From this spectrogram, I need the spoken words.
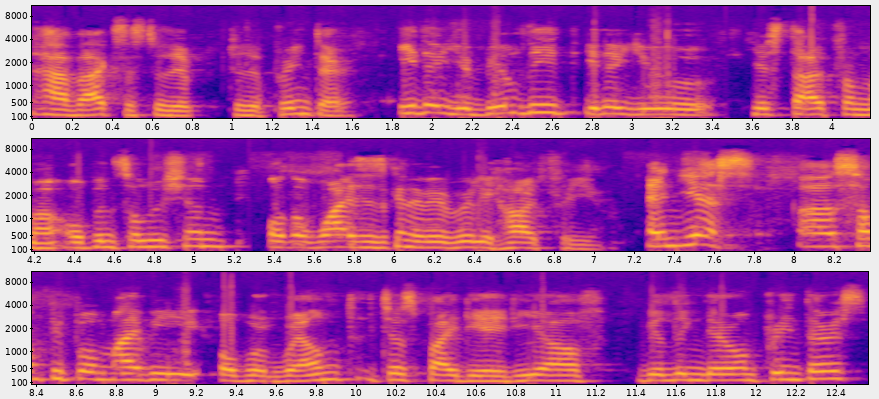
have access to the to the printer. Either you build it, either you you start from an open solution. Otherwise, it's going to be really hard for you. And yes, uh, some people might be overwhelmed just by the idea of building their own printers.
